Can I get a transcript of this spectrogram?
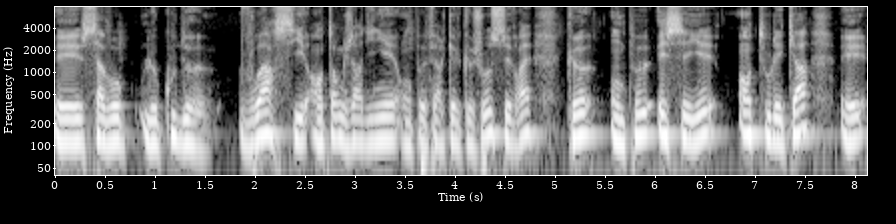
Et ça vaut le coup de voir si en tant que jardinier on peut faire quelque chose. C'est vrai que on peut essayer en tous les cas et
